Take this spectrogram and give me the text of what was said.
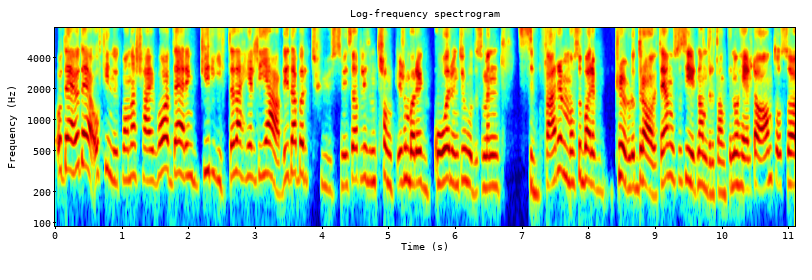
Og det er jo det å finne ut man er skeiv òg. Det er en gryte. Det er helt jævlig. Det er bare tusenvis av liksom, tanker som bare går rundt i hodet som en sverm, og så bare prøver du å dra ut igjen, og så sier den andre tanken noe helt annet, og så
